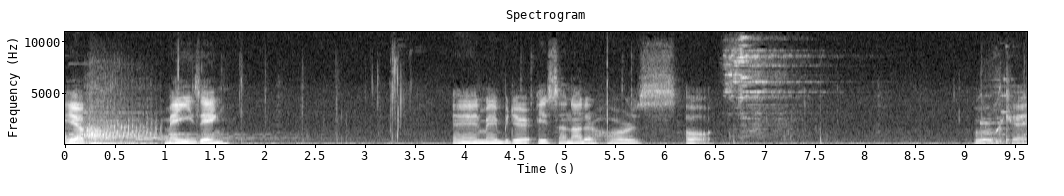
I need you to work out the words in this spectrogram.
Yep amazing. And maybe there is another horse. Oh. Okay.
